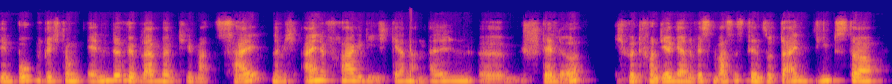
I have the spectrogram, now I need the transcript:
den Bogen Richtung Ende. Wir bleiben beim Thema Zeit, nämlich eine Frage, die ich gerne mhm. allen ähm, stelle. Ich würde von dir gerne wissen, was ist denn so dein liebster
